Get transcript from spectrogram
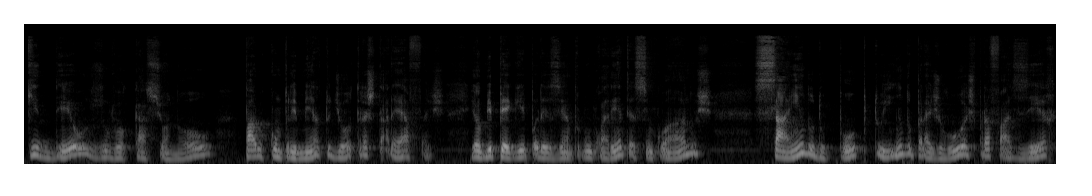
que Deus o vocacionou para o cumprimento de outras tarefas. Eu me peguei, por exemplo, com 45 anos, saindo do púlpito, indo para as ruas para fazer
